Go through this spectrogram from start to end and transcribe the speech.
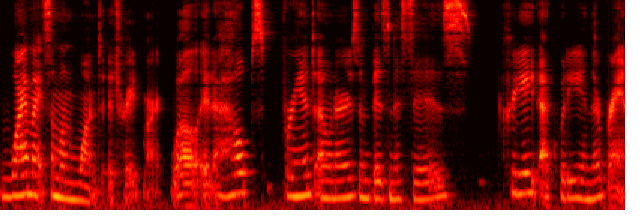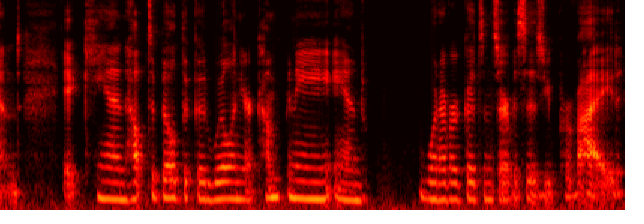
why might someone want a trademark? Well, it helps brand owners and businesses create equity in their brand. It can help to build the goodwill in your company and whatever goods and services you provide.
